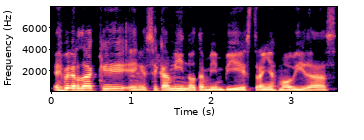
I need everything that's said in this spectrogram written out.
Es verdad que en ese camino también vi extrañas movidas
